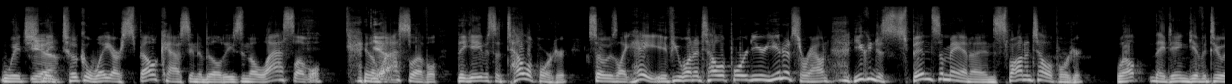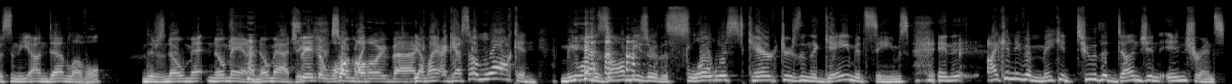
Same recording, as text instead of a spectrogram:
which Yeah. they took away our spell casting abilities in the last level. In the Yeah. last level, they gave us a teleporter. So it was like, hey, if you want to teleport your units around, you can just spend some mana and spawn a teleporter. Well, they didn't give it to us in the undead level. There's no ma- no mana, no magic. So you had to So walk I'm all like, the way back. Yeah, I'm like, I guess I'm walking. Meanwhile, the zombies are the slowest characters in the game, it seems. And it, I couldn't even make it to the dungeon entrance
